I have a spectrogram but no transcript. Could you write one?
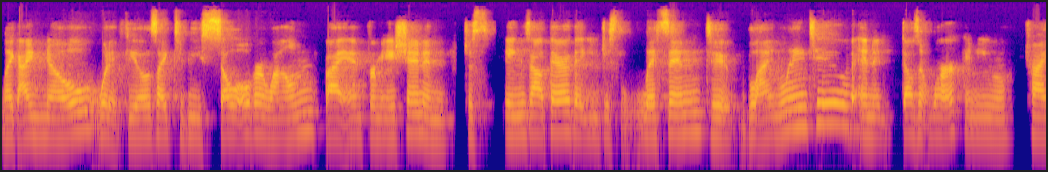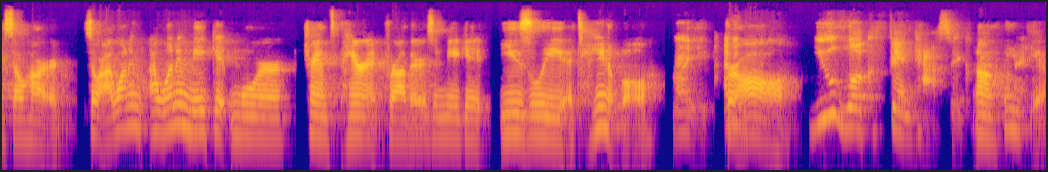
Like I know what it feels like to be so overwhelmed by information and just things out there that you just listen to blindly to and it doesn't work and you try so hard. So I want to I want to make it more transparent for others and make it easily attainable Right. For I mean, all. You look fantastic. Oh, thank you.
